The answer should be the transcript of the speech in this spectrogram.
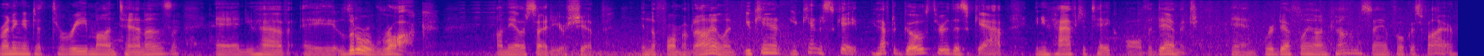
running into three Montanas, and you have a little rock on the other side of your ship in the form of an island, you can't you can't escape. You have to go through this gap, and you have to take all the damage. And we're definitely on comms saying focus fire.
